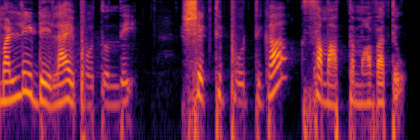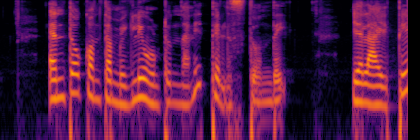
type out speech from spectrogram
మళ్ళీ డీలా అయిపోతుంది. శక్తి పూర్తిగా సమాప్తం అవ్వదు ఎంతో కొంత మిగిలి ఉంటుందని తెలుస్తుంది. ఎలా అయితే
